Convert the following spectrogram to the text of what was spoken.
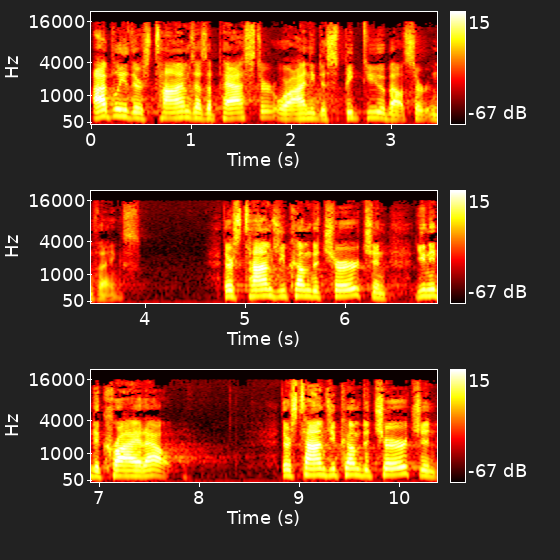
I believe there's times as a pastor where I need to speak to you about certain things. There's times you come to church and you need to cry it out. There's times you come to church and,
